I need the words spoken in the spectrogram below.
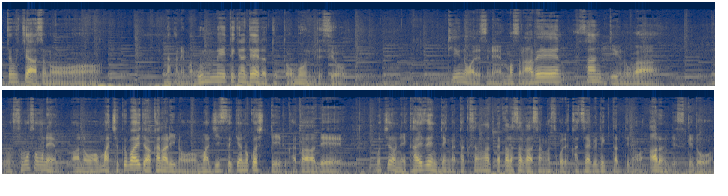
めちゃくちゃそのなんかね、まあ、運命的な出会いだったと思うんですよ。っていうのはですねもうその安倍さんっていうのがそもそもねあの、まあ、直売ではかなりの、まあ、実績を残している方でもちろんね改善点がたくさんあったから佐川さんがそこで活躍できたっていうのはあるんですけど、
